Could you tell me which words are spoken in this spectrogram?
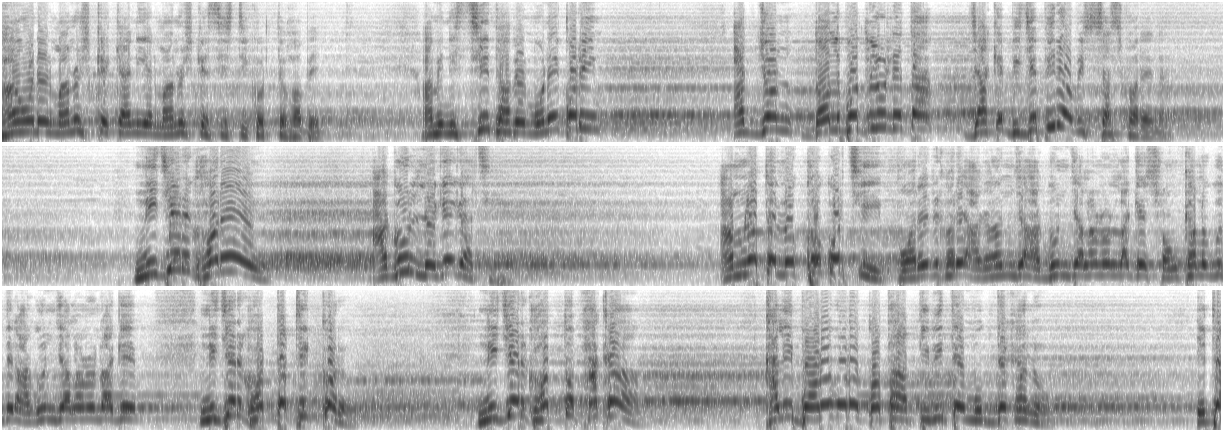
ভাঙনের মানুষকে, ক্যানিয়ার মানুষকে সৃষ্টি করতে হবে। আমি নিশ্চিতভাবে মনে করি, একজন দলবদলু নেতা যাকে বিজেপিরও বিশ্বাস করে না, নিজের ঘরে আগুন লেগে গেছে। আমরা তো লক্ষ্য করছি, পরের ঘরে আগুন আগুন জ্বালানোর লাগে, সংখ্যালঘুদের আগুন জ্বালানোর লাগে, নিজের ঘরটা ঠিক করো। নিজের ঘর তো ফাঁকা, খালি বড় বড় কথা টিভিতে মুখ দেখানো। এটা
